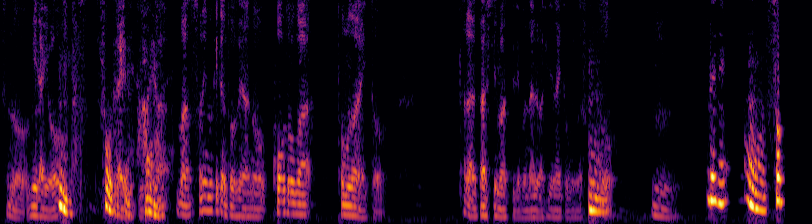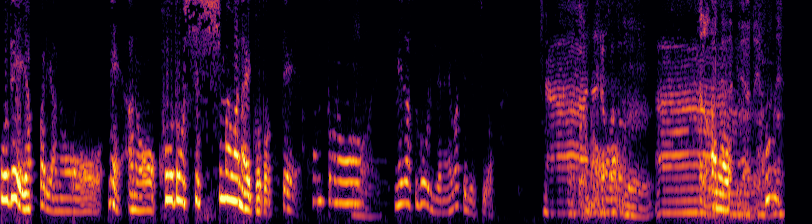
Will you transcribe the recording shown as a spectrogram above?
その未来を。変えるというか、はいはい。まあ、それに向けての当然、あの、行動が伴わないと、ただ座して待ってればなるわけじゃないと思いますけど、うん。でね、うん、そこでやっぱりあのね、あの行動してしまわないことって、本当の目指すゴールじゃないわけですよ。ああ、なるほど。うんああの、ほん、ね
